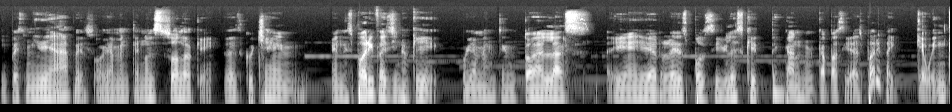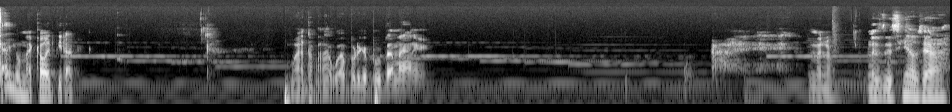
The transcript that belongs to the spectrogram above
Y pues mi idea, pues obviamente no es solo que lo escuchen en Spotify, sino que obviamente en todas las eh, redes posibles que tengan capacidad de Spotify. Qué buen callo me acabo de tirar. Voy a tomar agua porque puta madre. Bueno, les decía, o sea,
